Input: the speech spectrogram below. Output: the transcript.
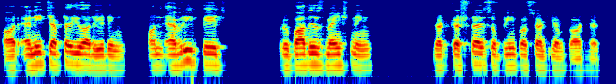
or any chapter you are reading, on every page, Prabhupada is mentioning that Krishna is Supreme Personality of Godhead.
